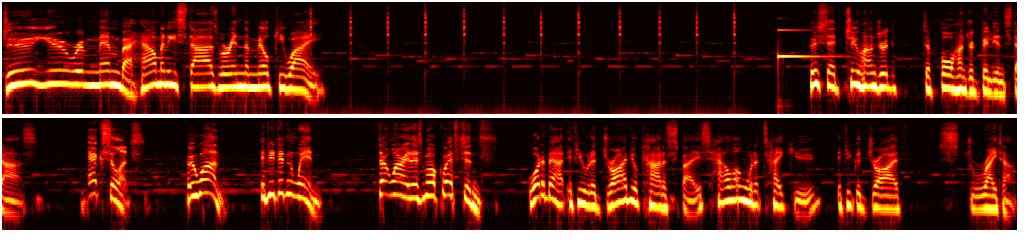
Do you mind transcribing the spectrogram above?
Do you remember how many stars were in the Milky Way? Who said 200 to 400 billion stars? Excellent! Who won? If you didn't win, don't worry, there's more questions. What about if you were to drive your car to space? How long would it take you if you could drive straight up?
